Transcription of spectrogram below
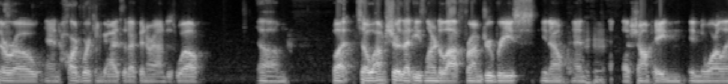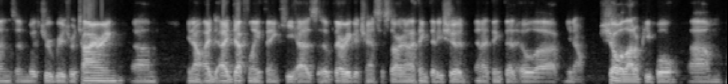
thorough and hardworking guys that I've been around as well. Um, but so I'm sure that he's learned a lot from Drew Brees, you know, and mm-hmm. uh, Sean Payton in New Orleans, and with Drew Brees retiring, um, you know, I, I, definitely think he has a very good chance to start, and I think that he should, and I think that he'll, uh, you know, show a lot of people, um,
